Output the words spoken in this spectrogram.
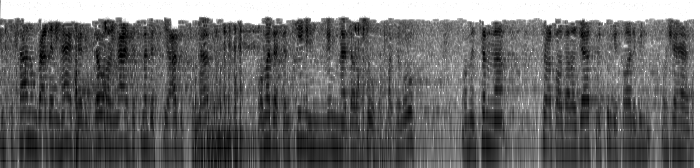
امتحان بعد نهاية هذه الدورة لمعرفة مدى استيعاب الطلاب ومدى تمكينهم مما درسوه؟ وحفظوه ومن ثم تعطى درجات لكل طالب وشهادة.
